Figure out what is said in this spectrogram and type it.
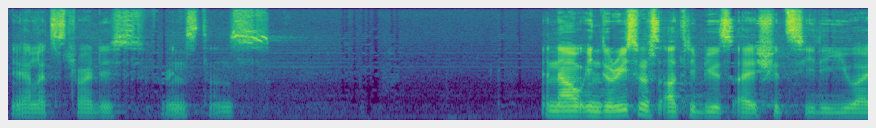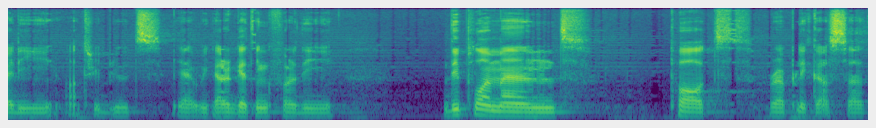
Yeah, let's try this, for instance. And now in the resource attributes, I should see the UID attributes. Yeah, we are getting for the deployment, pod, replica set.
